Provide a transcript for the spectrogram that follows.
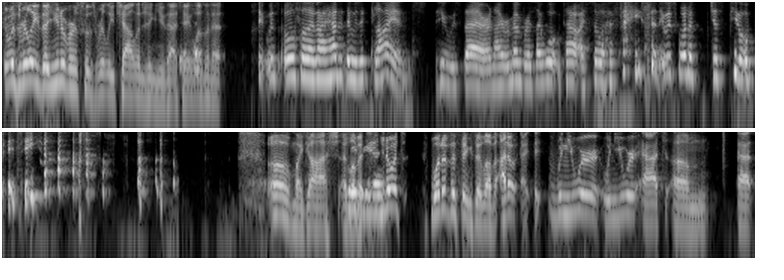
It was really the universe was really challenging you that day wasn't it? It was awful and i had it there was a client who was there and i remember as i walked out i saw her face and it was one of just pure pity. Oh my gosh i love it. You know it's one of the things i love i don't I, when you were when you were at um at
